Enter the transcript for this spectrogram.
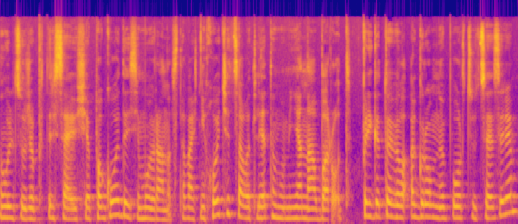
На улице уже потрясающая погода, зимой рано вставать не хочется, а вот летом у меня наоборот. Приготовила огромную порцию цезаря,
